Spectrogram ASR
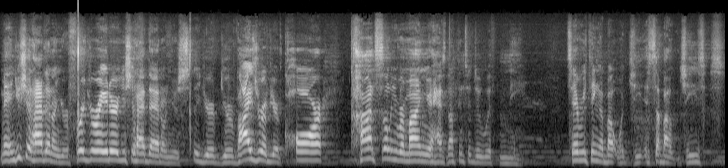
Man, you should have that on your refrigerator. You should have that on your, your, your visor of your car. Constantly remind you it has nothing to do with me. It's everything about what Je- it's about Jesus.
